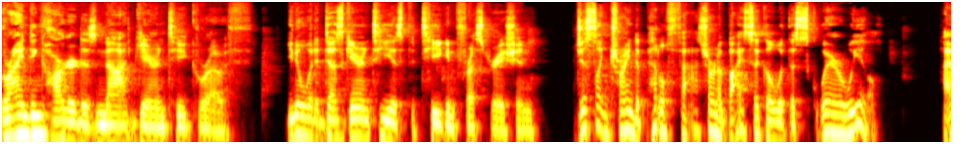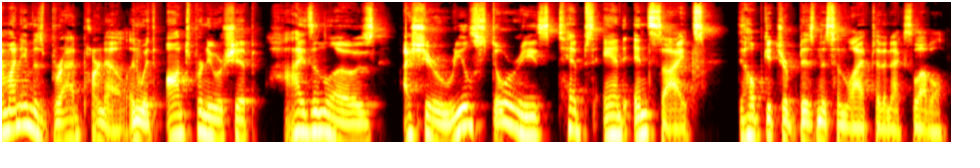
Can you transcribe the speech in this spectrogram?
Grinding harder does not guarantee growth. You know what it does guarantee is fatigue and frustration, just like trying to pedal faster on a bicycle with a square wheel. Hi, my name is Brad Parnell, and with entrepreneurship, highs and lows, I share real stories, tips, and insights to help get your business and life to the next level.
